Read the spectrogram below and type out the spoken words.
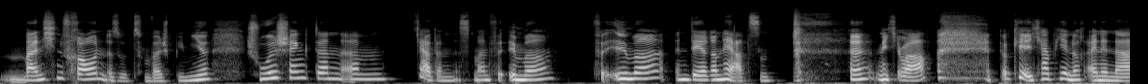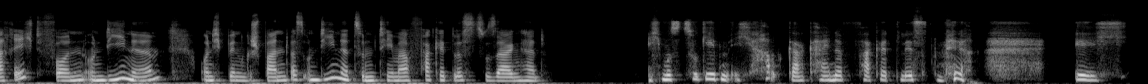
manchen Frauen, also zum Beispiel mir, Schuhe schenkt, dann, ähm, ja, dann ist man für immer, für immer in deren Herzen. Nicht wahr? Okay, ich habe hier noch eine Nachricht von Undine und ich bin gespannt, was Undine zum Thema Fucketlist zu sagen hat. Ich muss zugeben, ich habe gar keine Fucketlist mehr. Ich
